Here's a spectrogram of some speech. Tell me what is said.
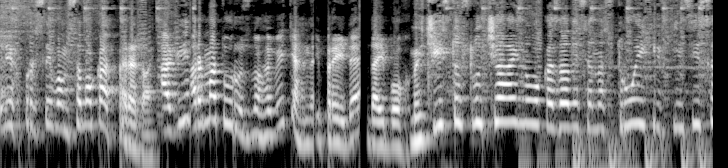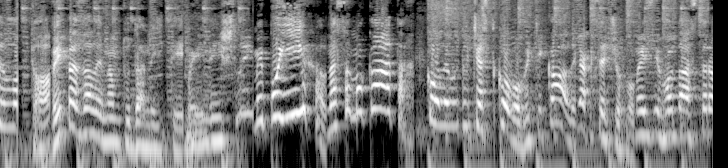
Олег просив вам самокат передати. А він арматуру з ноги витягне і прийде, дай Бог. Ми чисто случайно оказалися на стройці в кінці села. Та ви казали нам туди не йти. Ми не йшли. Ми поїхали на самокатах. Коли ви до часткового тікали. Як це чого? Ми з його дастера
